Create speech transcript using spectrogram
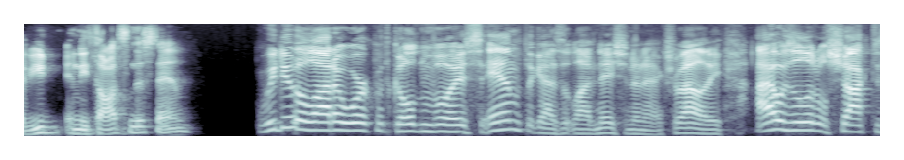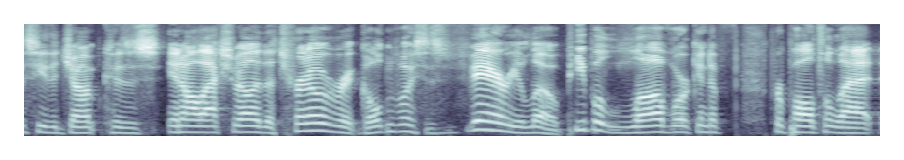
Have you any thoughts on this, Dan? We do a lot of work with Golden Voice and with the guys at Live Nation in actuality. I was a little shocked to see the jump because, in all actuality, the turnover at Golden Voice is very low. People love working to, for Paul Tollett,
